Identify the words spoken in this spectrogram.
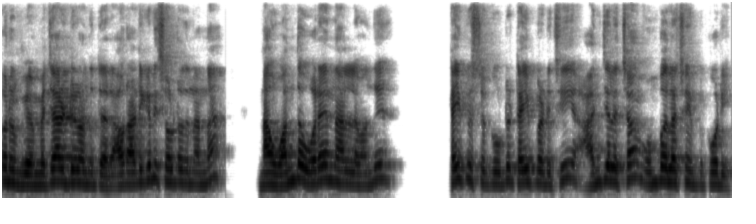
ஒரு மெஜாரிட்டியும் வந்துட்டாரு. அவர் அடிக்கடி சொல்றது என்னன்னா நான் வந்த ஒரே நாளில் வந்து டைப்பிஸ்ட்டை கூப்பிட்டு டைப் அடிச்சு அஞ்சு லட்சம் ஒன்பது லட்சம் இப்போ கோடி.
